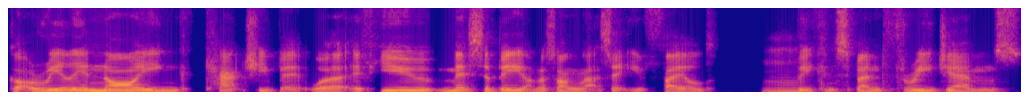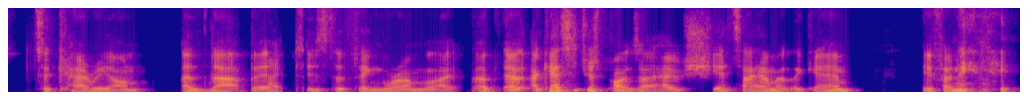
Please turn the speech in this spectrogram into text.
got a really annoying, catchy bit where if you miss a beat on a song, that's it, you've failed. Mm. But you can spend three gems to carry on. And that bit Right. is the thing where I'm like, I, I guess it just points out how shit I am at the game, if anything.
